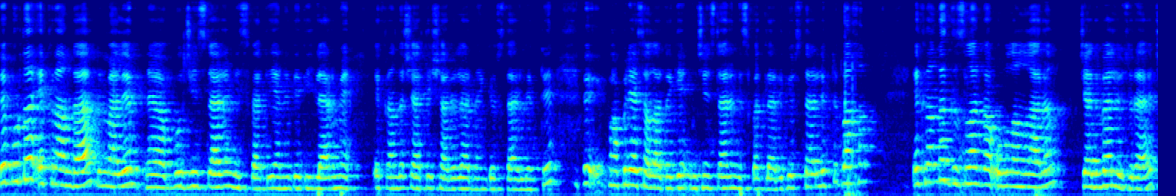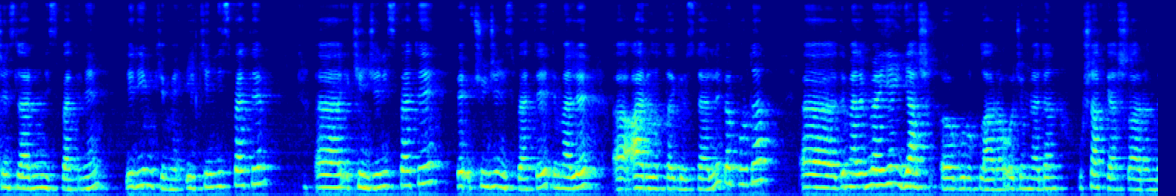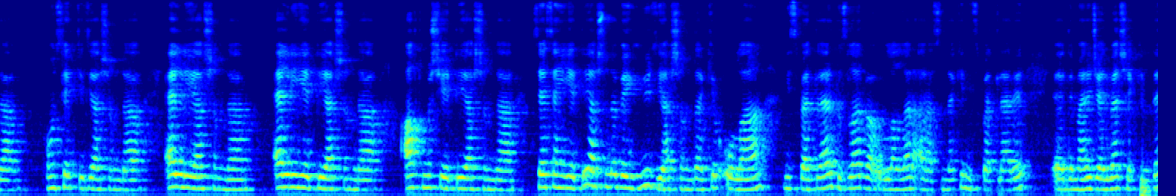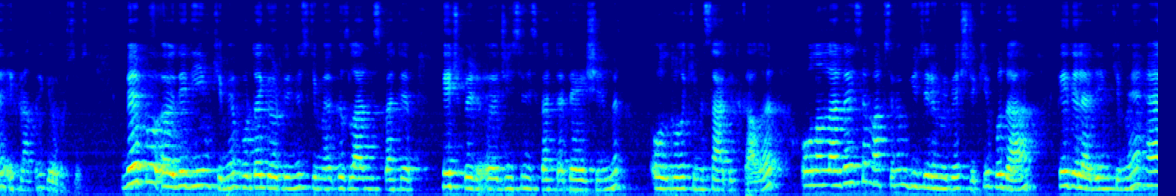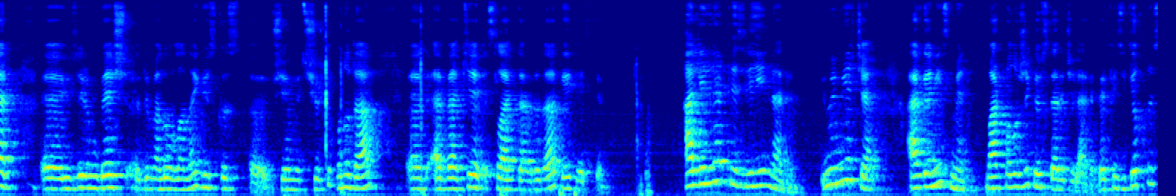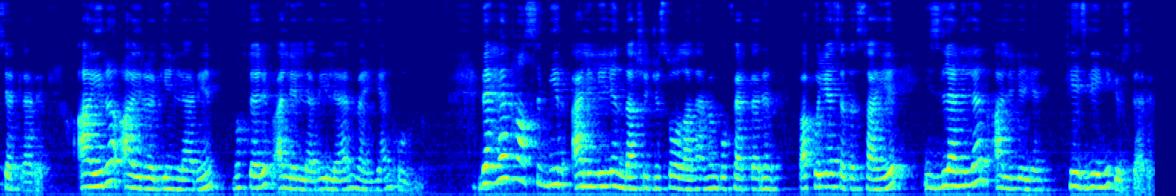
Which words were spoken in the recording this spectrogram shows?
Və burada ekranda deməli e, bu cinslərin nisbəti, yəni dediklərimi ekranda şərti işarələrlə göstərilibdir və populyasiyalarda cinslərin nisbətləri göstərilibdir. Baxın, ekranda qızlar və oğlanların cədvəl üzrə cinslərinin nisbətinin dediyim kimi ilkin nisbəti, e, ikinci nisbəti və üçüncü nisbəti deməli e, ayrılıqda göstərilir və burada deməli müəyyən yaş qrupları, o cümlədən uşaq yaşlarında 18 yaşında, 50 yaşında, 57 yaşında, 67 yaşında, 87 yaşında və 100 yaşındakı olan nisbətlər qızlar və oğlanlar arasındakı nisbətləri e, deməli cədvəl şəklində ekranda görürsüz. Və bu e, dediyim kimi burada gördüyünüz kimi qızların nisbəti heç bir e, cinsi nisbətdə dəyişilmir. Olduğu kimi sabit qalır. Oğlanlarda isə maksimum 125-dir ki, bu da qeyd kimi hər e, 125 deməli oğlana 100 qız e, şeyimi düşür ki, bunu da e, əvvəlki slaydlarda da qeyd etdim. Allellər tezliyi nədir? Ümumiyyətcə, orqanizmin morfoloji göstəriciləri və fiziki xüsusiyyətləri ayrı-ayrı genlərin müxtəlif allelləri ilə müəyyən olunur. Və hər hansı bir allelin daşıyıcısı olan həmin bu fərdlərin populyasiyada sayı izlənilən allelin tezliyini göstərir.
